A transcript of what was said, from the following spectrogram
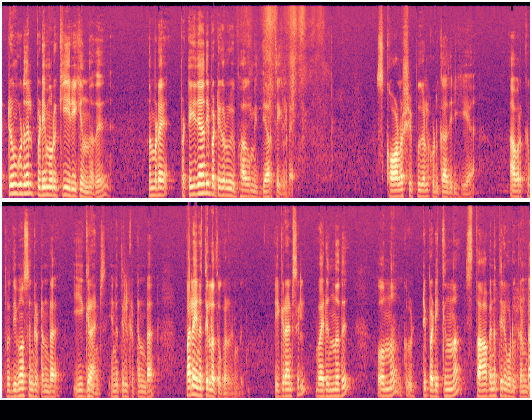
ഏറ്റവും കൂടുതൽ പിടിമുറുക്കിയിരിക്കുന്നത് നമ്മുടെ പട്ടികജാതി പട്ടികവർഗ വിഭാഗം വിദ്യാർത്ഥികളുടെ സ്കോളർഷിപ്പുകൾ കൊടുക്കാതിരിക്കുക അവർക്ക് പ്രതിമാസം കിട്ടേണ്ട ഇ ഗ്രാന്റ്സ് ഇനത്തിൽ കിട്ടേണ്ട പല ഇനത്തിലുള്ള തുകകളുണ്ട്. ഇ ഗ്രാന്റ്സിൽ വരുന്നത് ഒന്ന് കുട്ടി പഠിക്കുന്ന സ്ഥാപനത്തിന് കൊടുക്കേണ്ട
